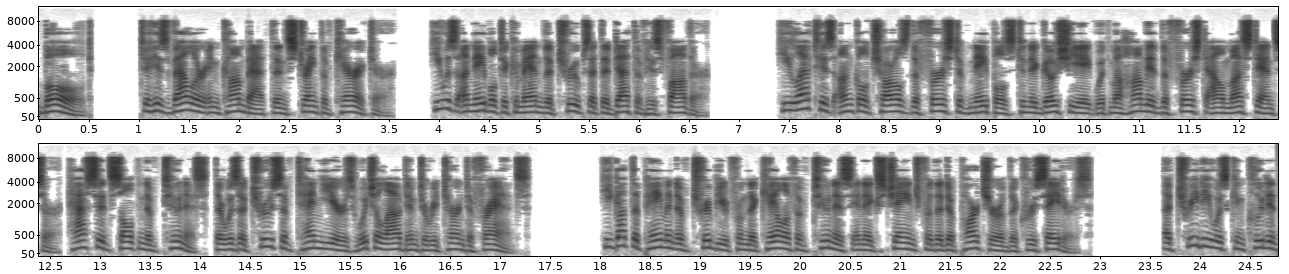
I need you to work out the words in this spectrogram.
«bold» to his valor in combat than strength of character. He was unable to command the troops at the death of his father. He left his uncle Charles I of Naples to negotiate with Muhammad I al-Mustansir, Hafsid Sultan of Tunis. There was a truce of ten years which allowed him to return to France. He got the payment of tribute from the Caliph of Tunis in exchange for the departure of the Crusaders. A treaty was concluded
